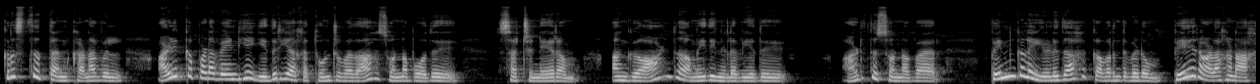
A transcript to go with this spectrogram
கிறிஸ்து தன் கனவில் அழிக்கப்பட வேண்டிய எதிரியாக தோன்றுவதாக சொன்னபோது சற்று நேரம் அங்கு ஆழ்ந்த அமைதி நிலவியது. அடுத்து சொன்னவர் பெண்களை எளிதாக கவர்ந்துவிடும் பேரழகனாக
